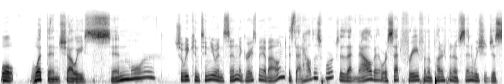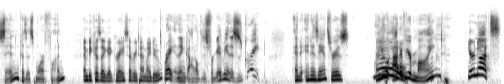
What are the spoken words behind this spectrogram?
"Well, what then? Shall we sin more? Should we continue in sin that grace may abound? Is that how this works? Is that now that we're set free from the punishment of sin, we should just sin because it's more fun, And because I get grace every time I do? right? And then God will just forgive me, and this is great." And and his answer is, "Are you out of your mind?" You're nuts.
